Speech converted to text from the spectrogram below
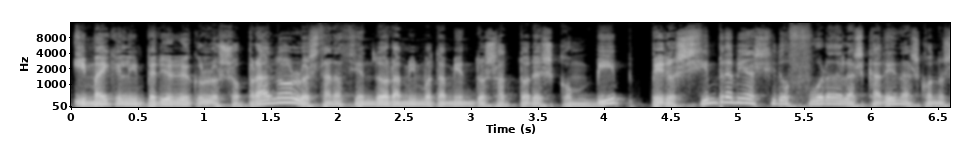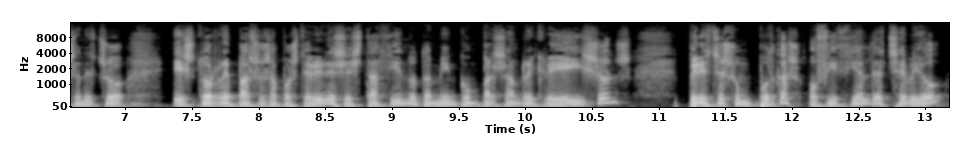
y Michael Imperioli con Los Sopranos. Lo están haciendo ahora mismo también dos actores con VIP, pero siempre habían sido fuera de las cadenas cuando se han hecho estos repasos a posteriores. Se está haciendo también con Parks Recreations, pero este es un podcast oficial de HBO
